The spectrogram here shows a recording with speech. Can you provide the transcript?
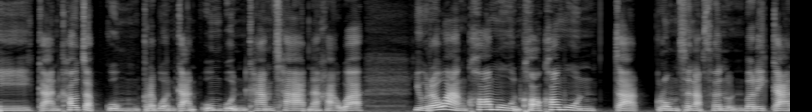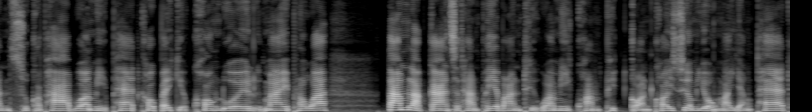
ณีการเข้าจับกลุ่มกระบวนการอุ้มบุญข้ามชาตินะคะว่า อยู่ระหว่างข้อมูลขอข้อมูลจากกรมสนับสนุนบริการสุขภาพว่ามีแพทย์เข้าไปเกี่ยวข้องด้วยหรือไม่ เพราะว่า ตามหลักการสถานพยาบาลถือว่ามีความผิดก่อนค่อยเชื่อมโยงมายังแพทย์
